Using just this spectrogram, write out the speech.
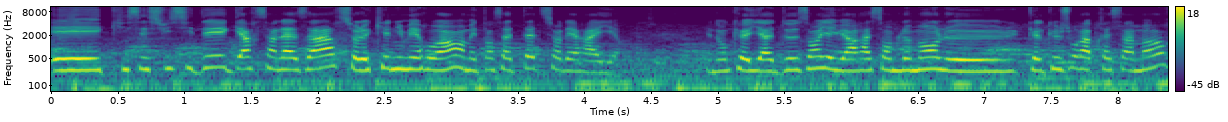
et qui s'est suicidé gare Saint-Lazare sur le quai numéro 1 en mettant sa tête sur les rails. Et donc euh, il y a deux ans il y a eu un rassemblement le- quelques jours après sa mort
